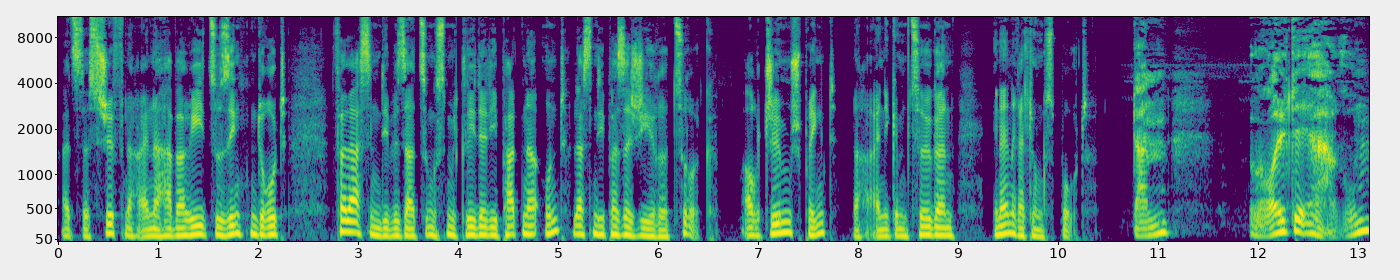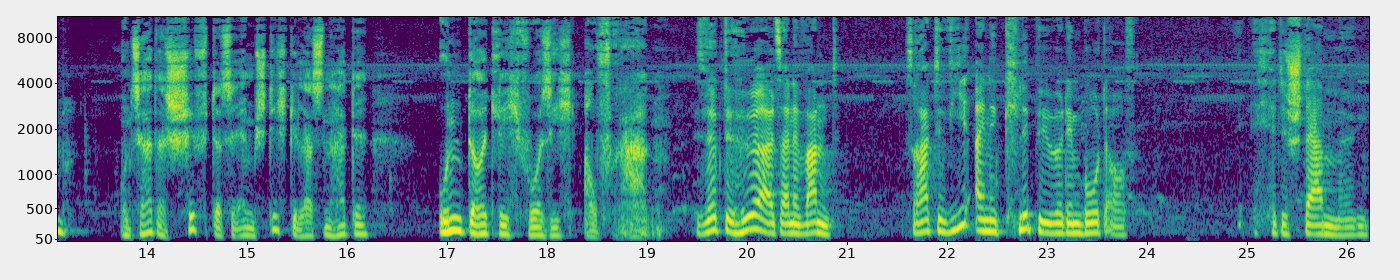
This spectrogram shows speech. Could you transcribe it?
Als das Schiff nach einer Havarie zu sinken droht, verlassen die Besatzungsmitglieder die Patna und lassen die Passagiere zurück. Auch Jim springt, nach einigem Zögern, in ein Rettungsboot. Dann rollte er herum und sah das Schiff, das er im Stich gelassen hatte, undeutlich vor sich aufragen. Es wirkte höher als eine Wand. Es ragte wie eine Klippe über dem Boot auf. Ich hätte sterben mögen.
